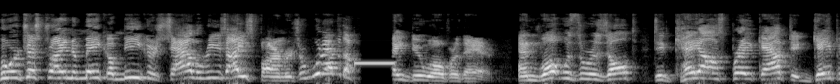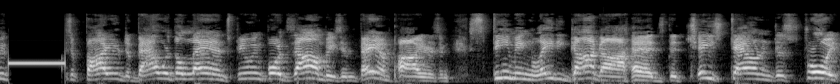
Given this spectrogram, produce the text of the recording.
who are just trying to make a meager salary as ice farmers or whatever the f- they do over there. And what was the result? Did chaos break out? Did gaping of fire devour the land, spewing forth zombies and vampires and steaming Lady Gaga heads that chased down and destroyed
